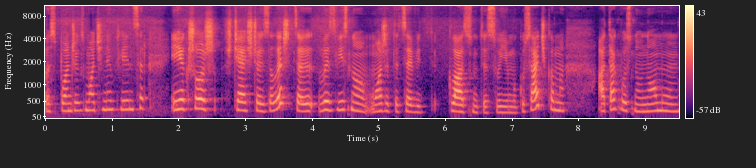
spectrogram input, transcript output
е, спонжик змочений в клінсер. І якщо ж ще щось залишиться, ви, звісно, можете це відкласнути своїми кусачками, а так в основному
